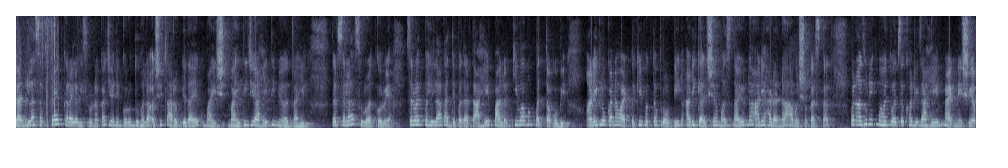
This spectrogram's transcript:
चॅनलला सबस्क्राईब करायला विसरू नका जेणेकरून तुम्हाला अशीच आरोग्यदायक माहिशी माहिती जी आहे ती मिळत राहील. तर चला सुरुवात करूया. सर्वात पहिला खाद्यपदार्थ आहे पालक किंवा मग पत्ताकोबी. अनेक लोकांना वाटतं की फक्त प्रोटीन आणि कॅल्शियमच स्नायूंना आणि हाडांना आवश्यक असतात. पण अजून एक महत्त्वाचं खनिज आहे मॅग्नेशियम.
